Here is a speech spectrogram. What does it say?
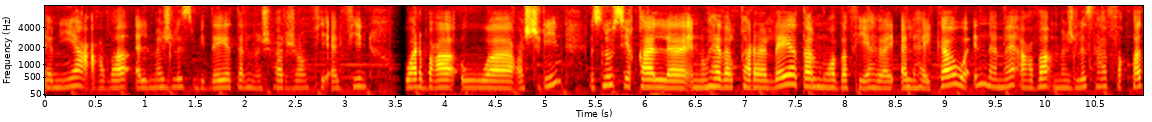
جميع أعضاء المجلس بداية من شهر جانفي 2024 السنوسي قال أنه هذا القرار لا يطال موظفي الهيكا وإنما أعضاء مجلسها فقط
